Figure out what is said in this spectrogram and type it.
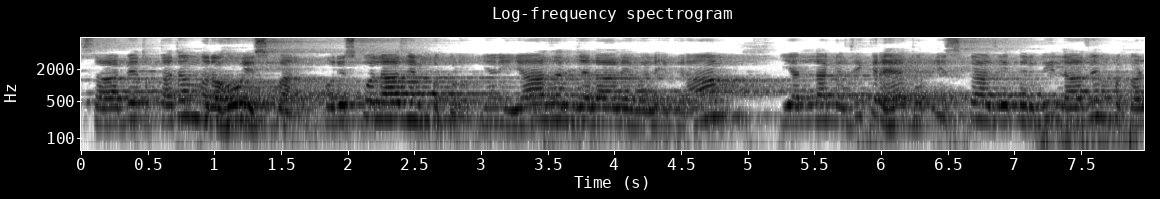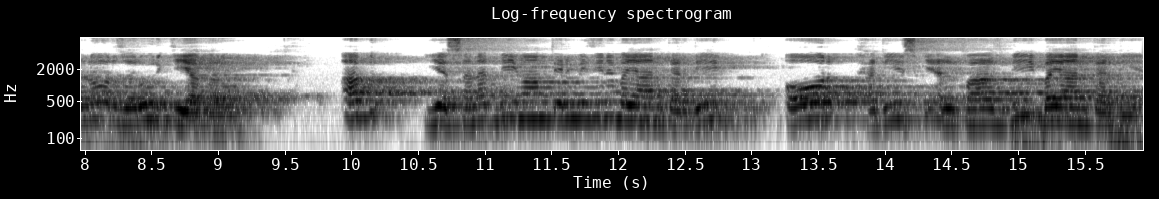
ثابت قدم رہو اس پر اور اس کو لازم پکڑو یعنی یاز الجلال والاکرام، یہ اللہ کا ذکر ہے تو اس کا ذکر بھی لازم پکڑ لو اور ضرور کیا کرو۔ اب یہ صنعت بھی امام ترمیزی نے بیان کر دی اور حدیث کے الفاظ بھی بیان کر دیے۔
